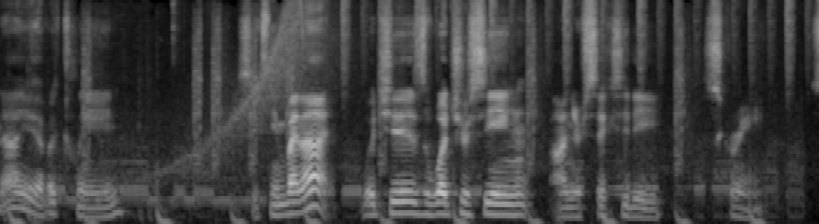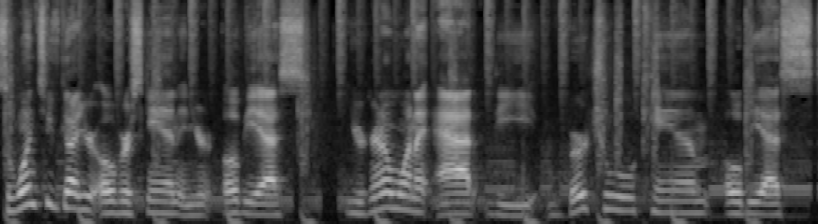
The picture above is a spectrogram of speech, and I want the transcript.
Now you have a clean 16 by 9, which is what you're seeing on your 60D screen. So once you've got your overscan and your OBS, you're gonna wanna add the virtual cam OBS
